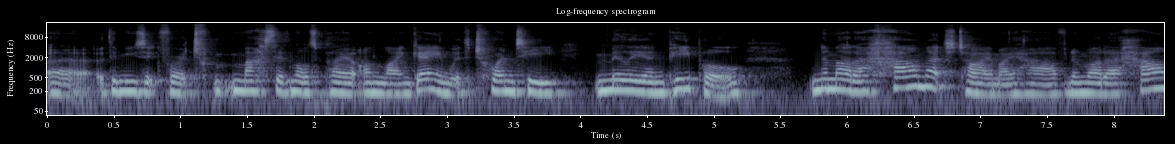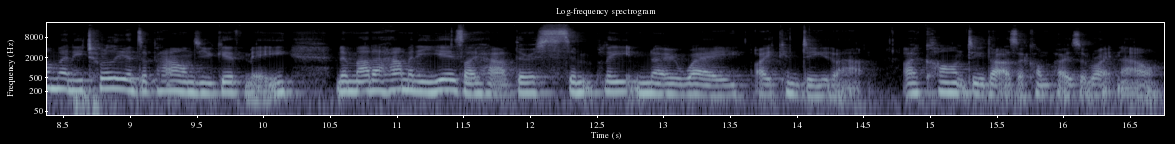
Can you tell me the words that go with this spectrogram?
uh, the music for a t- massive multiplayer online game with 20 million people, no matter how much time I have, no matter how many trillions of pounds you give me, no matter how many years I have, there is simply no way I can do that. I can't do that as a composer right now.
